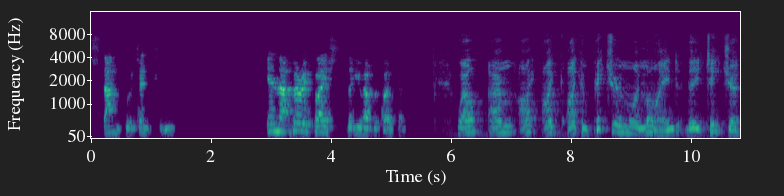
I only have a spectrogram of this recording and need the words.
stand to attention in that very place that you have the photo. Well, um, I, I, I can picture in my mind the teacher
